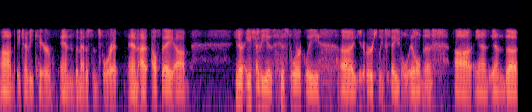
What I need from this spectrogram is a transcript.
um, HIV care and the medicines for it. And I, I'll say, um, you know, HIV is historically uh, universally fatal illness, uh, and in the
